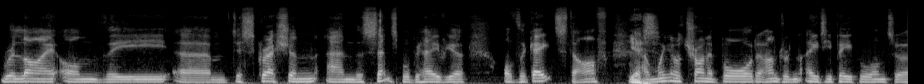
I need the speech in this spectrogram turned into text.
rely on the um, discretion and the sensible behaviour of the gate staff. Yes. And when you're trying to board 180 people onto a,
